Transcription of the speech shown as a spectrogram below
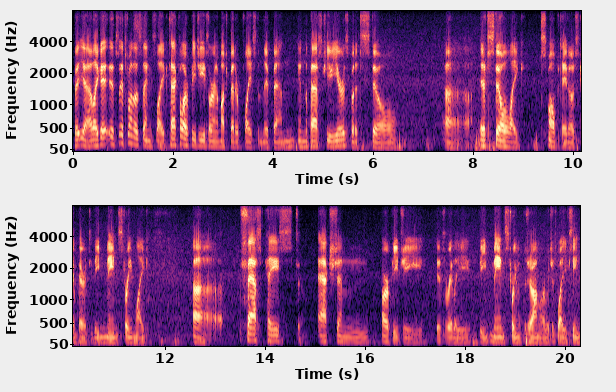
but yeah, like it, it's it's one of those things. Like tactical RPGs are in a much better place than they've been in the past few years, but it's still uh, it's still like small potatoes compared to the mainstream like uh, fast-paced action RPG is really the mainstream of the genre, which is why you've seen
